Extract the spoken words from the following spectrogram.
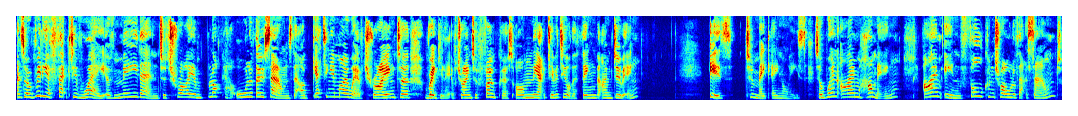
And so, a really effective way of me then to try and block out all of those sounds that are getting in my way of trying to regulate, of trying to focus on the activity or the thing that I'm doing, is to make a noise. So, when I'm humming, I'm in full control of that sound.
